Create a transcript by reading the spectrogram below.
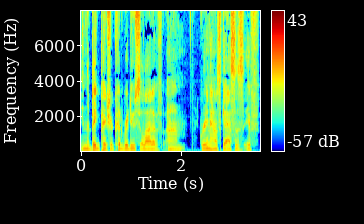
in the big picture, could reduce a lot of um, greenhouse gases if,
